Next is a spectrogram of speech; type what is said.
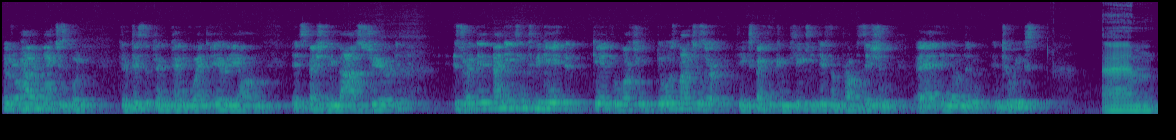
They were hard matches, but their discipline kind of went early on, especially last year. Is there anything to be gained, gained from watching those matches, or do you expect a completely different proposition uh, in London in two weeks? Um,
